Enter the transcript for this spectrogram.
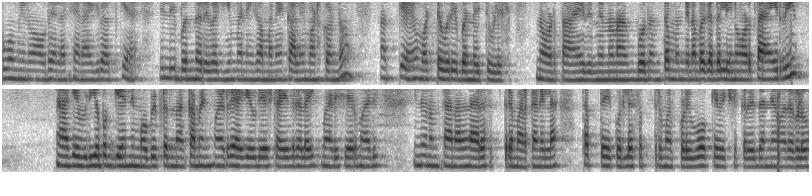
ಭೂಮಿನೂ ಅವರೆಲ್ಲ ಚೆನ್ನಾಗಿರೋದಕ್ಕೆ ಇಲ್ಲಿ ಬಂದವರು ಇವಾಗ ಈ ಮನೆಗೆ ಮನೆ ಖಾಲಿ ಮಾಡ್ಕೊಂಡು ಅದಕ್ಕೆ ಹೊಟ್ಟೆ ಉರಿ ಬಂದೈತೆ ಇವಳಿಗೆ. ನೋಡ್ತಾ ಇರಿ ನಾನು ಆಗ್ಬೋದಂತ ಮುಂದಿನ ಭಾಗದಲ್ಲಿ ನೋಡ್ತಾ ಇರಿ ಹಾಗೆ ವಿಡಿಯೋ ಬಗ್ಗೆ ನಿಮ್ಮ ಅಭಿಪ್ರಾಯನ ಕಮೆಂಟ್ ಮಾಡಿರಿ. ಹಾಗೆ ವಿಡಿಯೋ ಇಷ್ಟ ಆಗಿದ್ರೆ ಲೈಕ್ ಮಾಡಿ ಶೇರ್ ಮಾಡಿ. ಇನ್ನು ನಮ್ಮ ಚಾನಲ್ನ ಯಾರು ಸಬ್ಸ್ಕ್ರೈಬ್ ಮಾಡ್ಕೊಂಡಿಲ್ಲ, ತಪ್ಪದೆ ಕೂಡಲೇ ಸಬ್ಸ್ಕ್ರೈಬ್ ಮಾಡ್ಕೊಳ್ಳಿ. ಓಕೆ ವೀಕ್ಷಕರೇ, ಧನ್ಯವಾದಗಳು.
